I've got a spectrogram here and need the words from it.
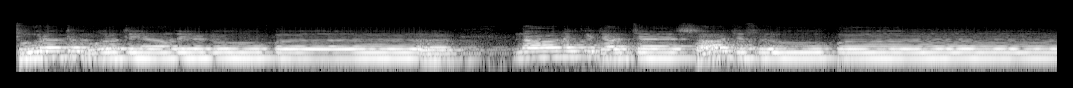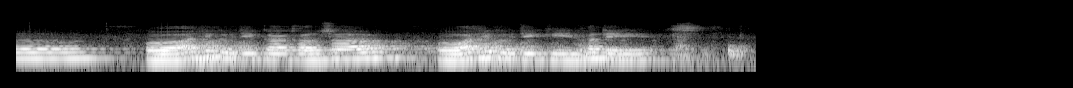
ਸੂਰਤ ਮੂਰਤ ਆਦ ਅਨੂਪ। ਨਾਨਕ ਜਾਚੈ ਸਾਚ ਸਰੂਪ। ਵਾਹਿਗੁਰੂ ਜੀ ਕਾ ਖਾਲਸਾ, ਵਾਹਿਗੁਰੂ ਜੀ ਕੀ ਫਤਿਹ।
